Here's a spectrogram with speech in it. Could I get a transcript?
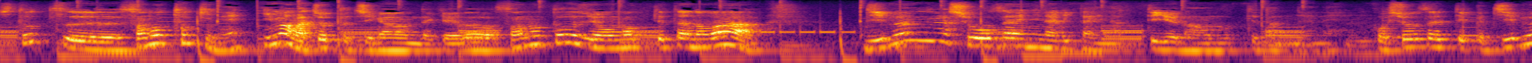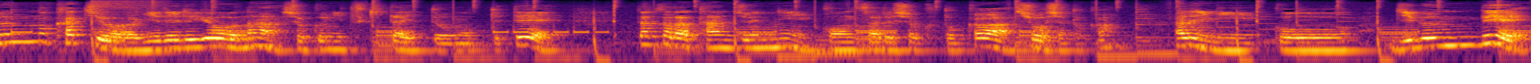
一つその時ね今はちょっと違うんだけどその当時思ってたのは自分が商材になりたいなっていうのは思ってたんだよね、うん。こう商材っていうか自分の価値を上げれるような職に就きたいって思っててだから単純にコンサル職とか商社とかある意味こう自分で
